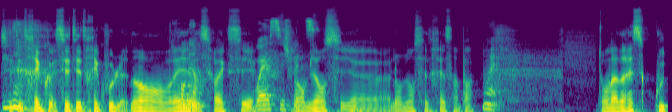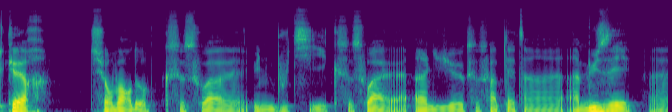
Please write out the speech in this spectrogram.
C'était très, c'était très cool. Non, en vrai, c'est vrai que c'est Ouais, l'ambiance est, l'ambiance est très sympa. Ouais. Ton adresse coup de cœur sur Bordeaux, que ce soit une boutique, que ce soit euh, un lieu, que ce soit peut-être un, un musée. euh,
